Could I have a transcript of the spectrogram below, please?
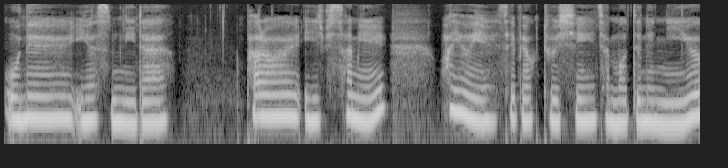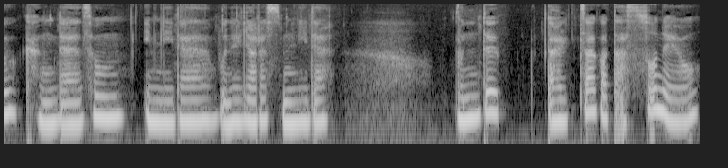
오늘이었습니다. 8월 23일 화요일 새벽 2시 잠 못 드는 이유 강다솜입니다. 문을 열었습니다. 문득 날짜가 낯서네요.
